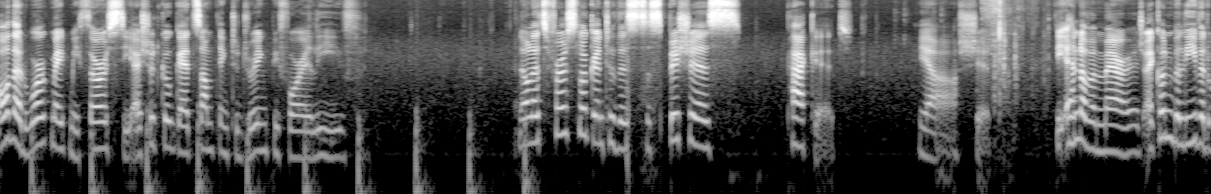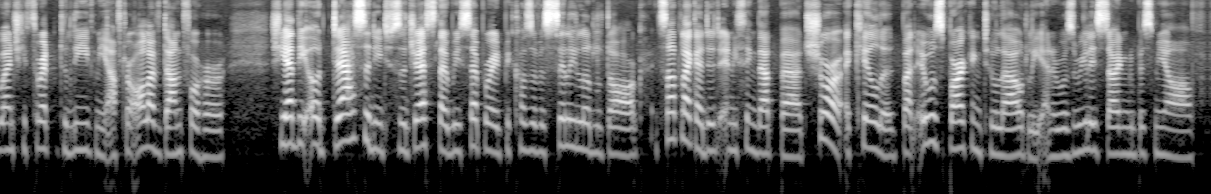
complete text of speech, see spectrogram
All that work made me thirsty. I should go get something to drink before I leave. Now let's first look into this suspicious packet. Yeah, shit. The end of a marriage. I couldn't believe it when she threatened to leave me after all I've done for her. She had the audacity to suggest that we separate because of a silly little dog. It's not like I did anything that bad. Sure, I killed it, but it was barking too loudly and it was really starting to piss me off.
